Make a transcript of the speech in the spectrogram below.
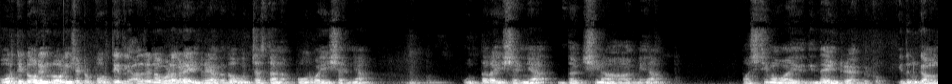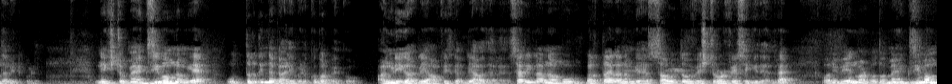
ಪೂರ್ತಿ ಡೋರಿಂಗ್, ರೋಲಿಂಗ್ ಶೆಟ್ರ್ ಪೂರ್ತಿ ಇರಲಿ. ಆದರೆ ನಾವು ಒಳಗಡೆ ಎಂಟ್ರಿ ಆಗೋದು ಉಚ್ಚ ಸ್ಥಾನ. ಪೂರ್ವ ಈಶಾನ್ಯ, ಉತ್ತರ ಈಶಾನ್ಯ, ದಕ್ಷಿಣ ಆಗ್ನೇಯ ಪಶ್ಚಿಮ ವಾಯುವ್ಯದಿಂದ ಎಂಟ್ರಿ ಆಗಬೇಕು. ಇದನ್ನು ಗಮನದಲ್ಲಿ ಇಟ್ಕೊಳ್ಳಿ ನೆಕ್ಸ್ಟ್, ಮ್ಯಾಕ್ಸಿಮಮ್ ನಮಗೆ ಉತ್ತರದಿಂದ ಗಾಳಿ ಬೆಳಕು ಬರಬೇಕು. ಅಂಗಡಿಗಾಗಲಿ, ಆಫೀಸ್ಗಾಗಲಿ, ಯಾವುದೇ ಆಗಲಿ. ಸರ್, ಇಲ್ಲ ನಾವು ಬರ್ತಾ ಇಲ್ಲ ನಮಗೆ ಸೌತ್ ವೆಸ್ಟ್ ರೋಡ್ ಫೇಸಿಂಗ್ ಇದೆ ಅಂದರೆ ನೀವೇನು ಮಾಡ್ಬೋದು? ಮ್ಯಾಕ್ಸಿಮಮ್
